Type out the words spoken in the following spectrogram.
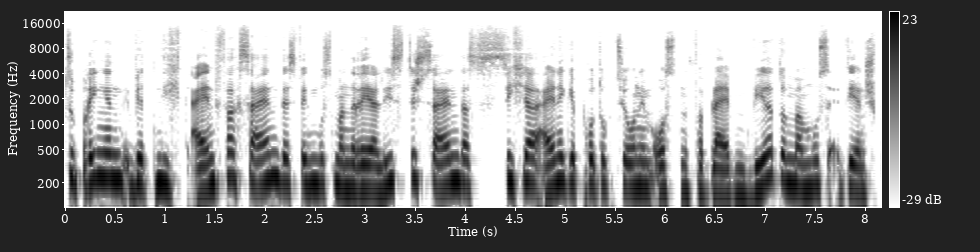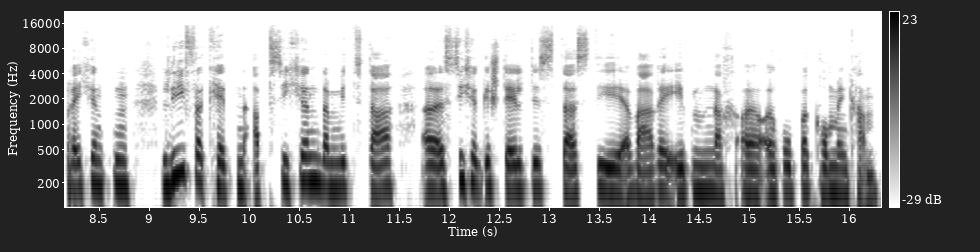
zu bringen wird nicht einfach sein. Deswegen muss man realistisch sein, dass sicher einige Produktion im Osten verbleiben wird und man muss die entsprechenden Lieferketten absichern, damit da äh, sichergestellt ist, dass die Ware eben nach äh, Europa kommen kann.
